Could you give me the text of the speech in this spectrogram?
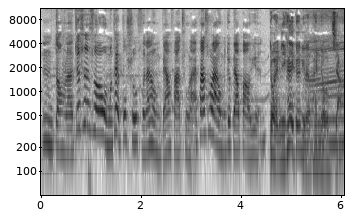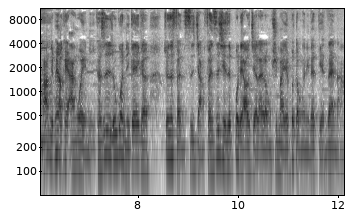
嗯，懂了，就是说我们可以不舒服，但是我们不要发出来，发出来我们就不要抱怨。对，你可以跟你的朋友讲，嗯、然后你朋友可以安慰你。可是如果你跟一个就是粉丝讲，粉丝其实不了解来龙去脉，也不懂得你的点在哪。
